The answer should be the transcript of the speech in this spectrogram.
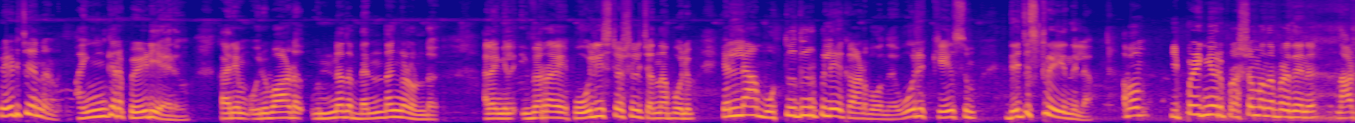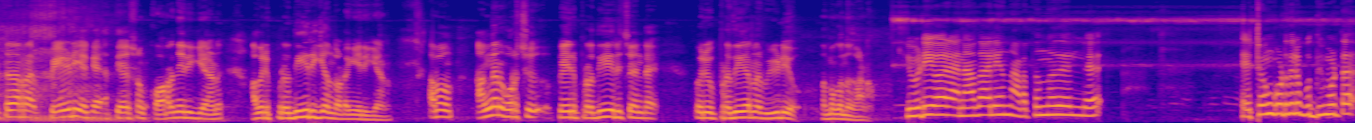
പേടിച്ചു തന്നെയാണ്. ഭയങ്കര പേടിയായിരുന്നു. കാര്യം ഒരുപാട് ഉന്നത ബന്ധങ്ങളുണ്ട്. അല്ലെങ്കിൽ ഇവരുടെ പോലീസ് സ്റ്റേഷനിൽ ചെന്നാൽ പോലും എല്ലാം ഒത്തുതീർപ്പിലേക്കാണ് പോകുന്നത്. ഒരു കേസും രജിസ്റ്റർ ചെയ്യുന്നില്ല. അപ്പം ഇപ്പോഴിങ്ങനെ ഒരു പ്രശ്നം വന്നപ്പോഴത്തേന് നാട്ടുകാരുടെ പേടിയൊക്കെ അത്യാവശ്യം കുറഞ്ഞിരിക്കുകയാണ്. അവർ പ്രതികരിക്കാൻ തുടങ്ങിയിരിക്കുകയാണ്. അപ്പം അങ്ങനെ കുറച്ച് പേര് പ്രതികരിച്ചതിന്റെ ഒരു പ്രതികരണ വീഡിയോ നമുക്കൊന്ന് കാണാം. ഇവിടെ ഒരു അനാഥാലയം നടത്തുന്നതിൽ ഏറ്റവും കൂടുതൽ ബുദ്ധിമുട്ട്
